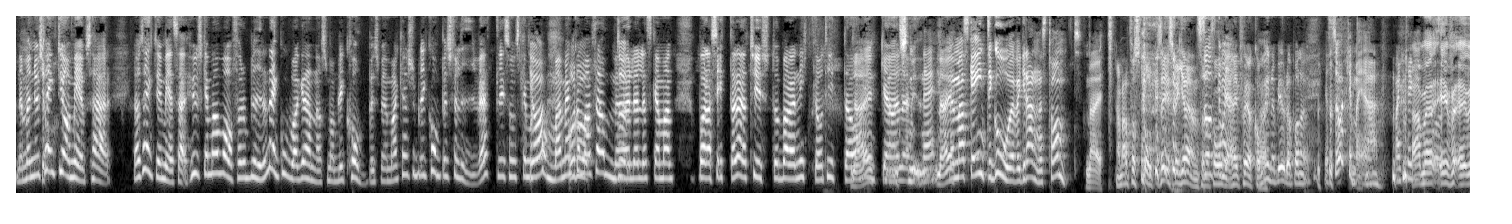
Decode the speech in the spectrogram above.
Nej men nu tänkte jag mer så här. Jag tänkte ju mer så här. Hur ska man vara för att bli den där goa grannen som man blir kompis med? Man kanske blir kompis för livet. Liksom, ska man Ja, komma med en och komma fram-öl eller ska man bara sitta där tyst och bara nicka och titta och Nej, vinka? Eller? sni- Nej. Nej. Men man ska inte gå över grannens tomt. Nej. Ja, Man får stå precis vid gränsen Så och fråga, hej får jag komma in och bjuda på nu? Ja, så kan man göra. Man kan Ja, men if-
